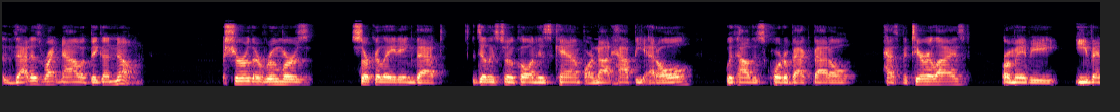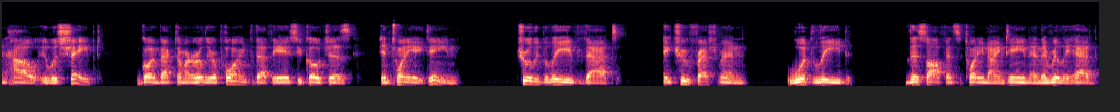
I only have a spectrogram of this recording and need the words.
That is right now a big unknown. Sure, there are rumors circulating that Dillon Sterling and his camp are not happy at all with how this quarterback battle has materialized, or maybe even how it was shaped, going back to my earlier point that the ASU coaches in 2018 truly believed that a true freshman would lead this offense in 2019, and they really had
